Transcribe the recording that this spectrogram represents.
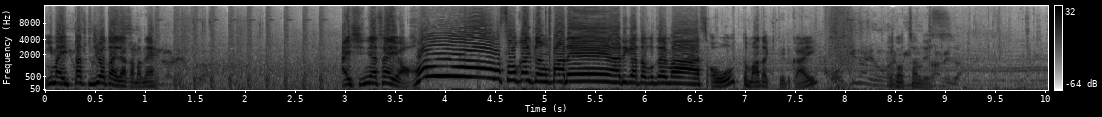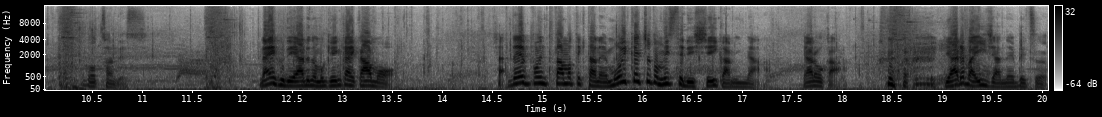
今一発状態だからねはい、死になさいよ。ほー爽快感バレーありがとうございます。おーっと、まだ来てるかい？起きない方がごっつぁんですゴッツさんです。ナイフでやるのも限界か、もう。さ、で、ポイント溜まってきたね。もう一回ちょっとミステリーしていいか、みんな。やろうか。やればいいじゃんね、別に。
